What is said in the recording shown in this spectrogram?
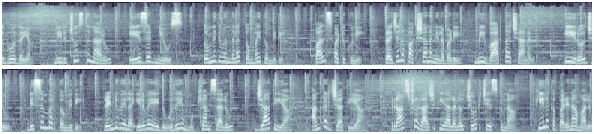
శుభోదయం. మీరు చూస్తున్నారు ఏజెడ్ న్యూస్ తొమ్మిది వందల తొంభై తొమ్మిది. పల్స్ పట్టుకుని ప్రజల పక్షాన నిలబడే మీ వార్తా ఛానల్. ఈ రోజు డిసెంబర్ తొమ్మిది రెండు వేల ఇరవై ఐదు ఉదయం ముఖ్యాంశాలు జాతీయ అంతర్జాతీయ రాష్ట్ర రాజకీయాలలో చోటు చేసుకున్న కీలక పరిణామాలు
